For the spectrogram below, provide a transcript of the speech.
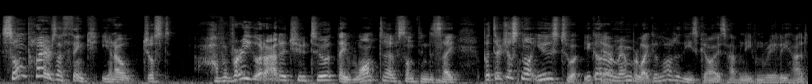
some players, I think, you know, just have a very good attitude to it. They want to have something to say, but they're just not used to it. You got to Yeah. remember, like a lot of these guys haven't even really had,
